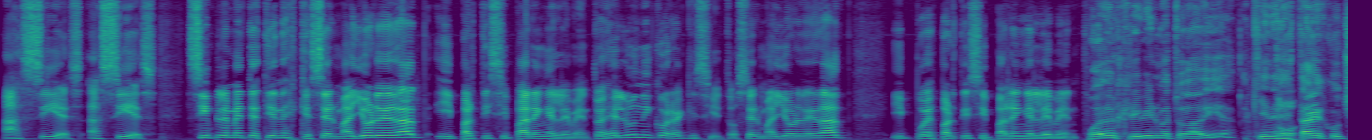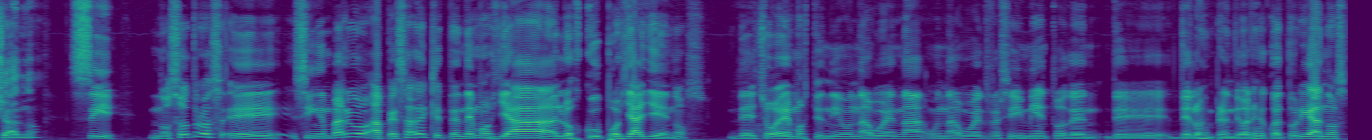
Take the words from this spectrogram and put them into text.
Así es, así es. Simplemente tienes que ser mayor de edad y participar en el evento. Es el único requisito, ser mayor de edad y puedes participar en el evento. ¿Puedo inscribirme todavía? ¿Quienes están escuchando? Sí, nosotros, eh, sin embargo, a pesar de que tenemos ya los cupos ya llenos, de hecho hemos tenido una buena, una buen recibimiento de, de, los emprendedores ecuatorianos,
